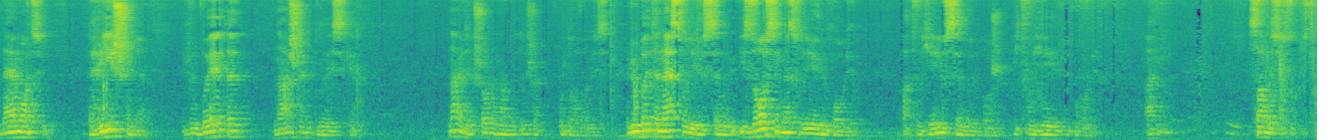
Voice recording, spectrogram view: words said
не емоцію, рішення любити наших близьких, навіть якщо вони нам не дуже подобаються. Любити не своєю силою і зовсім не своєю любов'ю, а Твоєю силою, Боже, і Твоєю любов'ю. Амінь. Слава Ісусу Христу!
